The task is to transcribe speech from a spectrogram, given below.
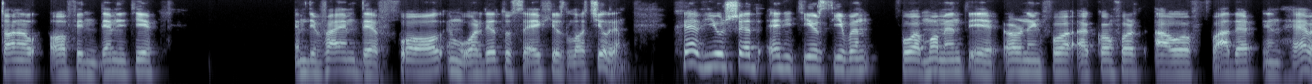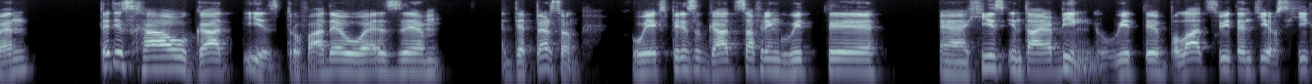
tunnel of indemnity and define the fall in order to save his lost children? Have you shed any tears even for a moment yearning for a comfort our Father in heaven. That is how God is. True Father was um, the person who experienced God suffering with uh, uh, his entire being, with uh, blood, sweat, and tears. He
